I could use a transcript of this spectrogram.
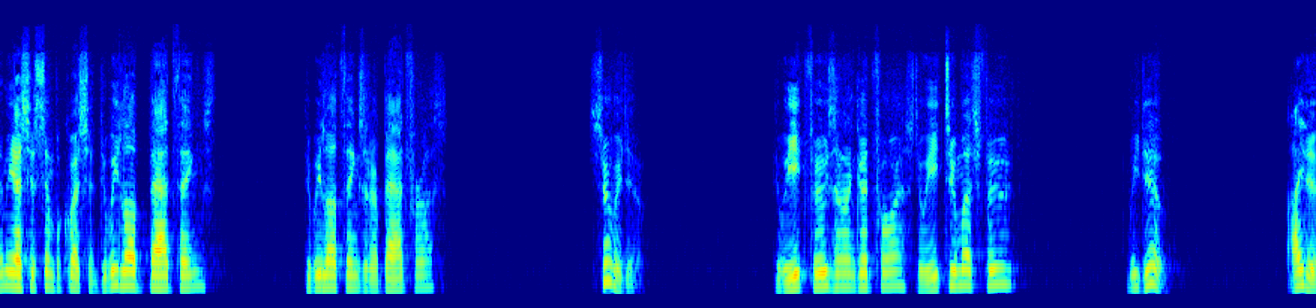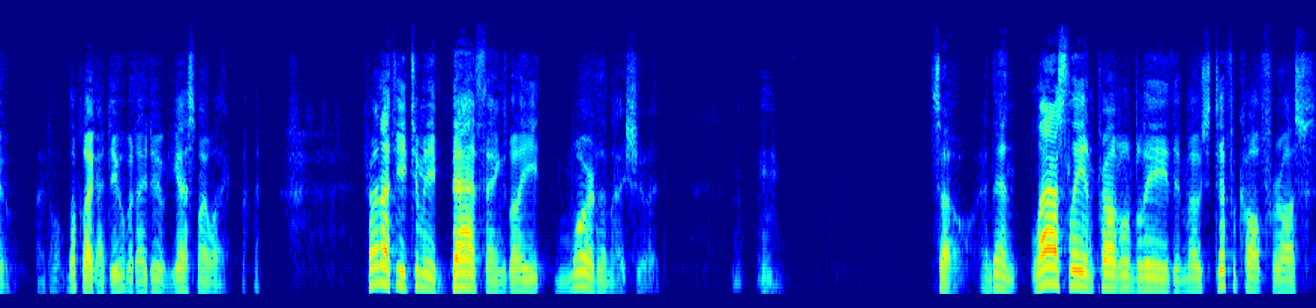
Let me ask you a simple question Do we love bad things? Do we love things that are bad for us? Sure, we do. Do we eat foods that aren't good for us? Do we eat too much food? We do. I do. I don't look like I do, but I do. Yes, my wife. Try not to eat too many bad things, but I eat more than I should. so, and then lastly, and probably the most difficult for us,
